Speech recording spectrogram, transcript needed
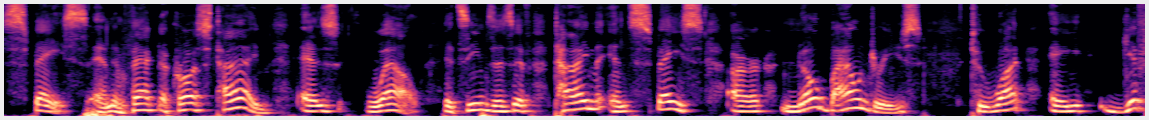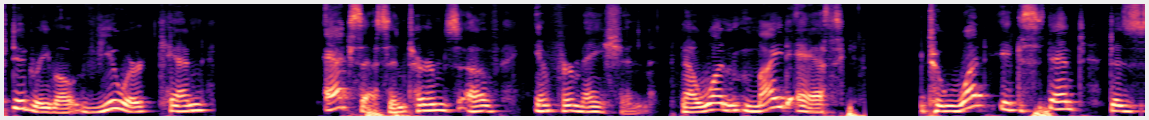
space and in fact across time as well. It seems as if time and space are no boundaries to what a gifted remote viewer can access in terms of information. Now, one might ask, to what extent does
